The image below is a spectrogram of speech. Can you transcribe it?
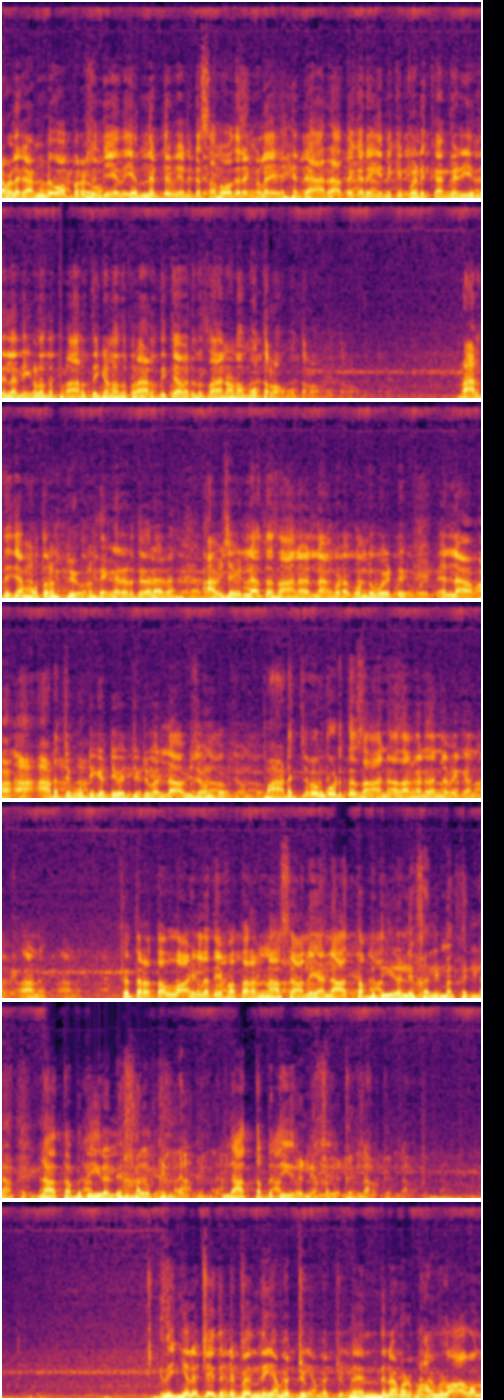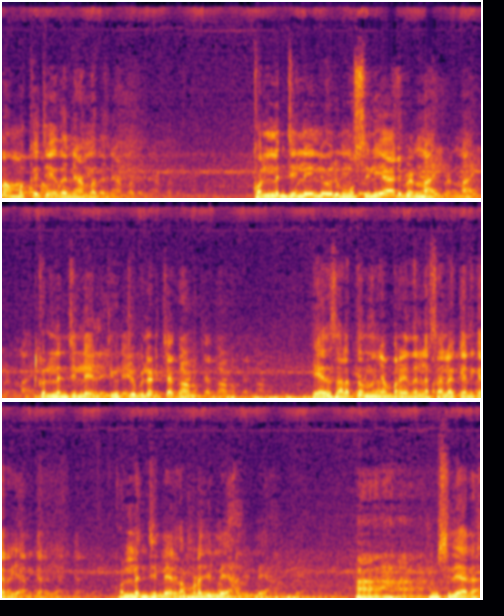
അവളെ രണ്ട് ഓപ്പറേഷൻ ചെയ്ത് എന്നിട്ട് എന്റെ സഹോദരങ്ങളെ എന്റെ ആരാധകരെ എനിക്ക് പെടുക്കാൻ കഴിയുന്നില്ല. നിങ്ങളൊന്ന് പ്രാർത്ഥിക്കണമെന്ന്. പ്രാർത്ഥിച്ചാൽ വരുന്ന സാധനമാണോ മൂത്രമോ പ്രാർത്ഥിച്ചാൽ മൂത്രം നിങ്ങളുടെ അടുത്ത് വരാൻ ആവശ്യമില്ലാത്ത സാധനം എല്ലാം കൂടെ കൊണ്ടുപോയിട്ട് എല്ലാം അടച്ച് പൂട്ടി കെട്ടി വെച്ചിട്ട് വല്ല ആവശ്യമുണ്ടോ? പടച്ചവൻ കൊടുത്ത സാധനം അത് അങ്ങനെ തന്നെ വെക്കണം. ആണ്. ഫത്തറന്നാസ് അലിയ ലാ ലാ ലാ ചെയ്തിട്ട് ഇപ്പൊ എന്ത് ചെയ്യാൻ പറ്റും? എന്തിനാ കുഴപ്പം? അള്ളാഹു നമുക്ക് ചെയ്ത ഞാമത്ത്. കൊല്ലം ജില്ലയിൽ ഒരു മുസ്ലിയാർ പെണ്ണായി. കൊല്ലം ജില്ലയിൽ. യൂട്യൂബിൽ അടിച്ചാൽ കാണും. ഏത് സ്ഥലത്തൊന്നും ഞാൻ പറയുന്നില്ല. സ്ഥലമൊക്കെ എനിക്കറിയാം. കൊല്ലം ജില്ലയിൽ നമ്മുടെ ജില്ലയാ. ആ മുസ്ലിയാരാ.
